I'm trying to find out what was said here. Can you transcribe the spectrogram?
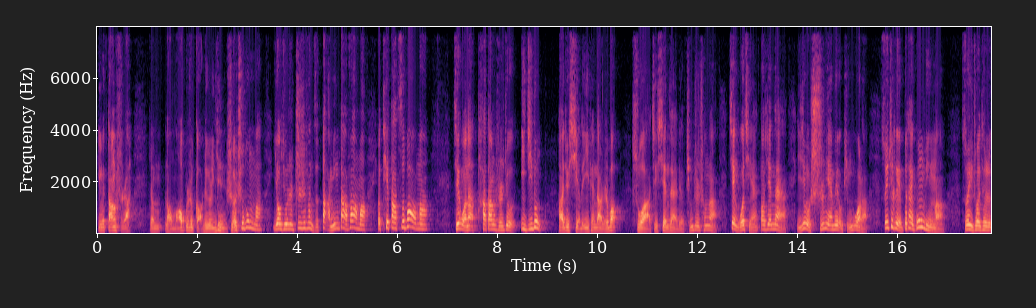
因为当时啊，这老毛不是搞这个引蛇出洞吗？要求是知识分子大鸣大放吗？要贴大字报吗？结果呢，他当时就一激动啊，就写了一篇大字报，说啊，这现在这个评职称啊，建国前到现在啊，已经有十年没有评过了，所以这个也不太公平嘛。所以说就是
